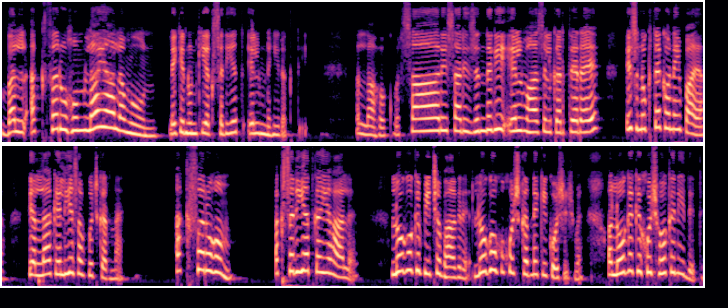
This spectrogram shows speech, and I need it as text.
بل اکثر لا لمون لیکن ان کی اکثریت علم نہیں رکھتی۔ اللہ اکبر، ساری ساری زندگی علم حاصل کرتے رہے، اس نقطے کو نہیں پایا کہ اللہ کے لیے سب کچھ کرنا ہے۔ اکثر اکثریت کا یہ حال ہے۔ لوگوں کے پیچھے بھاگ رہے، لوگوں کو خوش کرنے کی کوشش میں، اور لوگ کے خوش ہو کے نہیں دیتے۔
